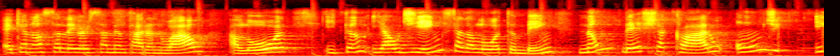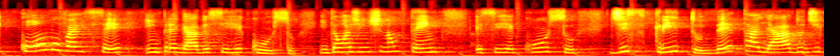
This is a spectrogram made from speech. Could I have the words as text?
é que a nossa lei orçamentária anual, a LOA, e, e a audiência da LOA também, não deixa claro onde e como vai ser empregado esse recurso. Então a gente não tem esse recurso descrito, detalhado de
